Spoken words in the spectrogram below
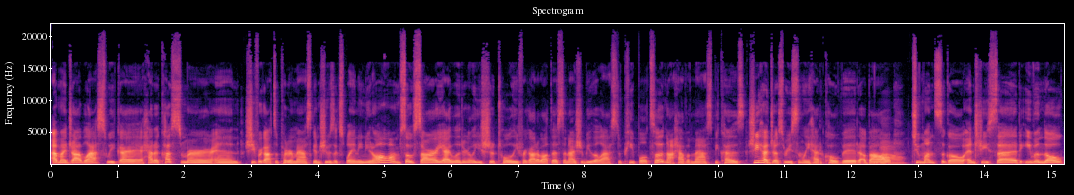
at my job last week i had a customer and she forgot to put her mask and she was explaining, you know, oh, I'm so sorry. I literally should totally forgot about this and I should be the last of people to not have a mask because she had just recently had COVID about wow. two months ago. And she said, even though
